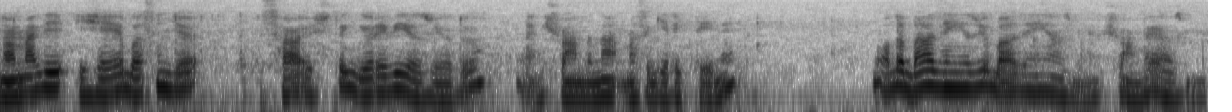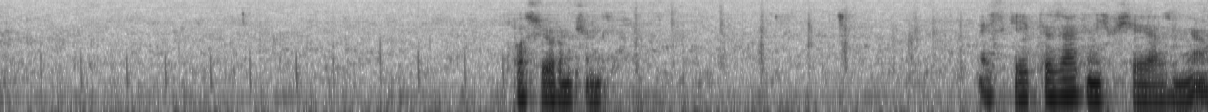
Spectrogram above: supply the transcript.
Normalde J'ye basınca sağ üstte görevi yazıyordu. Yani şu anda ne yapması gerektiğini. O da bazen yazıyor bazen yazmıyor. Şu anda yazmıyor. Basıyorum çünkü. Escape'de zaten hiçbir şey yazmıyor.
